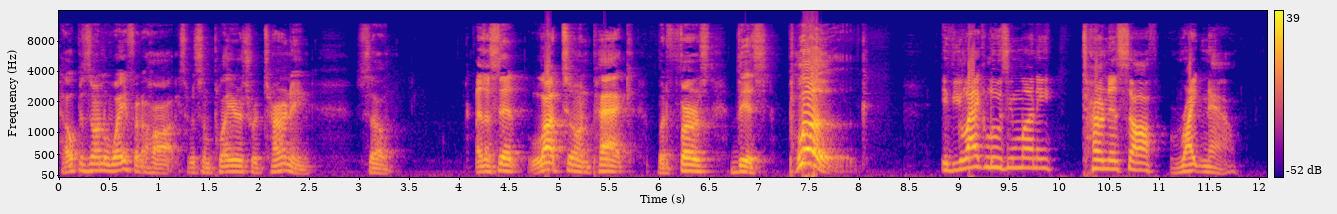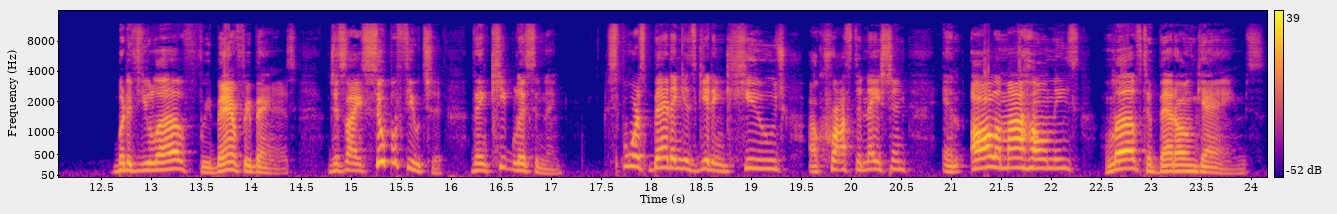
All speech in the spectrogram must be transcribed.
help is on the way for the Hawks with some players returning. So, as I said, a lot to unpack. But first, this plug. If you like losing money, turn this off right now. But if you love free band free bands, just like Super Future, then keep listening. Sports betting is getting huge across the nation, and all of my homies love to bet on games.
